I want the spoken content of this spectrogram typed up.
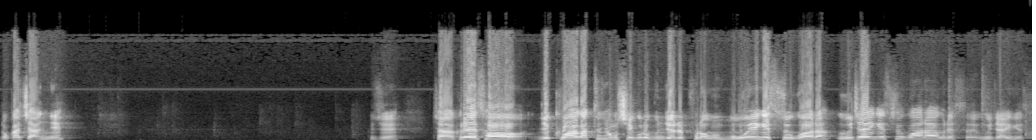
똑같지 않니? 그지? 자, 그래서 이제 그와 같은 형식으로 문제를 풀어보면 뭐의 개수 구하라? 의자의 개수 구하라 그랬어요. 의자의 개수.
